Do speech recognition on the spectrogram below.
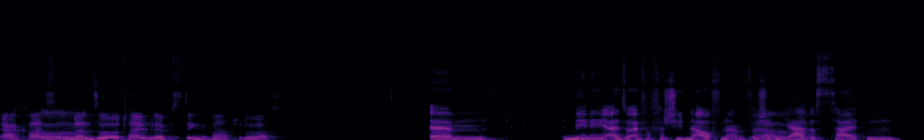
Ja, krass. Und, und dann so Timelapse-Ding gemacht, oder was? Ähm, nee, nee, also einfach verschiedene Aufnahmen, verschiedene ja, okay. Jahreszeiten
